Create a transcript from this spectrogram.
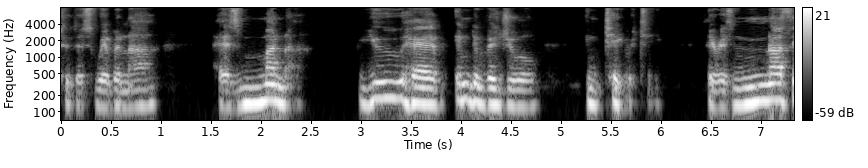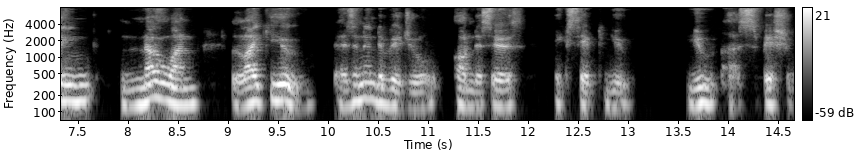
to this webinar has mana. You have individual integrity. There is nothing, no one like you as an individual on this earth except you. You are special,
